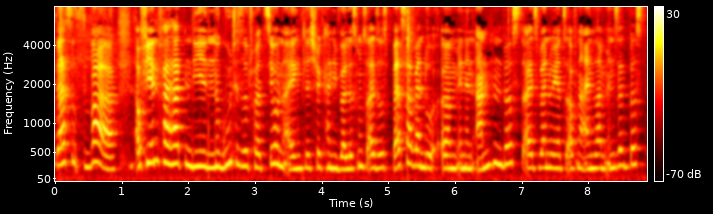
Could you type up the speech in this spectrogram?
das ist wahr. Auf jeden Fall hatten die eine gute Situation eigentlich für Kannibalismus. Also es ist besser, wenn du ähm, in den Anden bist, als wenn du jetzt auf einer einsamen Insel bist,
